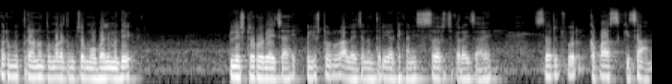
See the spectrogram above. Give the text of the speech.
तर मित्रांनो तुम्हाला तुमच्या मोबाईलमध्ये प्ले स्टोअरवर यायचं आहे. प्ले स्टोअरवर आल्याच्यानंतर या ठिकाणी सर्च करायचं आहे. सर्चवर कपास किसान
